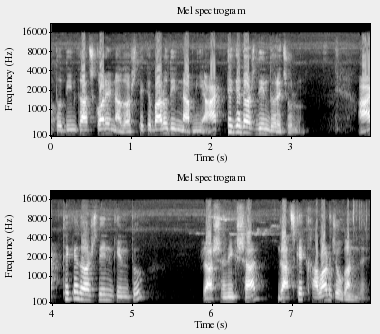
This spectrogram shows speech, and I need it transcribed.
অতদিন কাজ করে না। দশ থেকে বারো দিন না, আপনি আট থেকে দশ দিন ধরে চলুন। আট থেকে দশ দিন কিন্তু রাসায়নিক সার গাছকে খাবার যোগান দেয়।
